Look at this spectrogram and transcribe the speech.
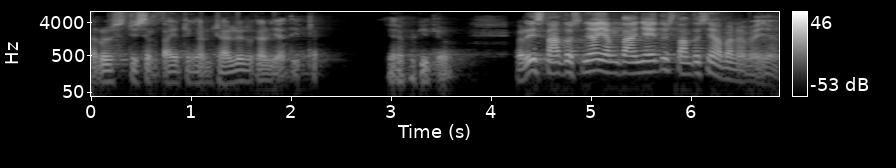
harus disertai dengan dalil kan ya tidak. Ya begitu. Berarti statusnya yang tanya itu statusnya apa namanya?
